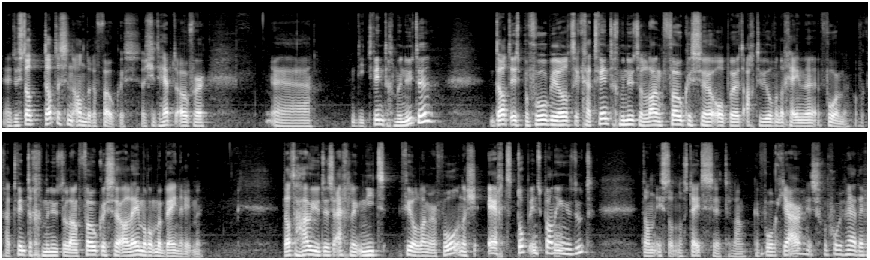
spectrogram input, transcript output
Eh, dus dat, dat is een andere focus. Als je het hebt over eh, die 20 minuten, dat is bijvoorbeeld, ik ga 20 minuten lang focussen op het achterwiel van degene voor me. Of ik ga 20 minuten lang focussen alleen maar op mijn beenritme. Dat hou je dus eigenlijk niet veel langer vol. En als je echt topinspanningen doet, dan is dat nog steeds eh, te lang. En vorig jaar is vorig jaar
